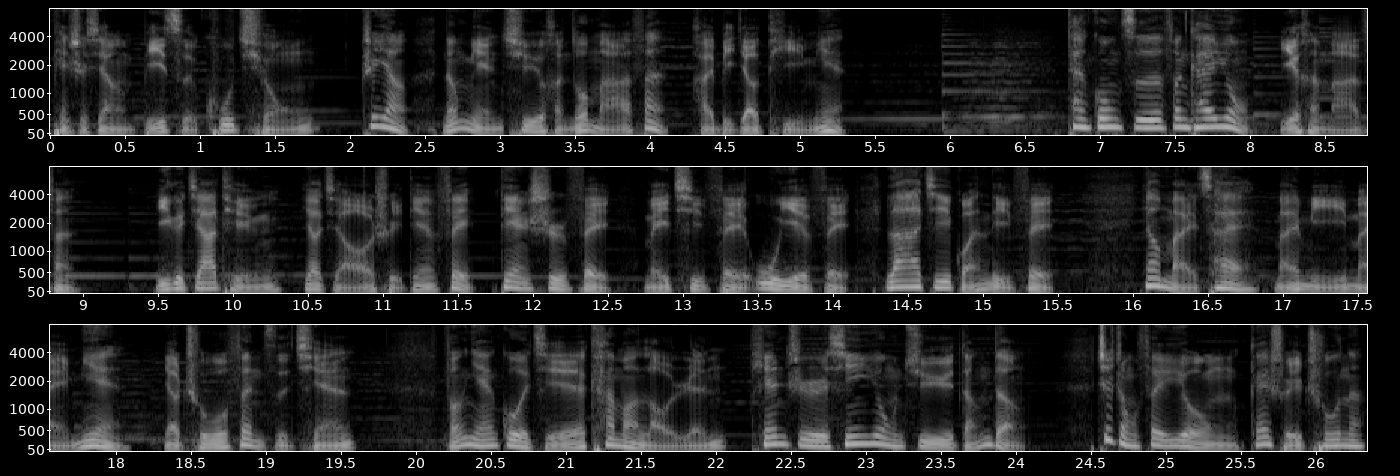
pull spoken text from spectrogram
便是向彼此哭穷。这样能免去很多麻烦，还比较体面。但工资分开用也很麻烦，一个家庭要缴水电费、电视费、煤气费、物业费、垃圾管理费，要买菜、买米、买面，要出份子钱，逢年过节看望老人、添置新用具等等，这种费用该谁出呢？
